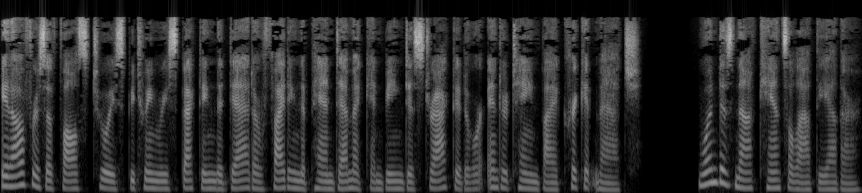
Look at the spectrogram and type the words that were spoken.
It offers a false choice between respecting the dead or fighting the pandemic and being distracted or entertained by a cricket match. One does not cancel out the other.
